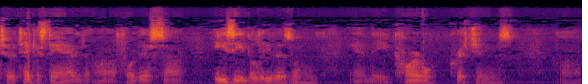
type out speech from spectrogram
to take a stand uh, for this uh, easy believism and the carnal Christians. Um,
